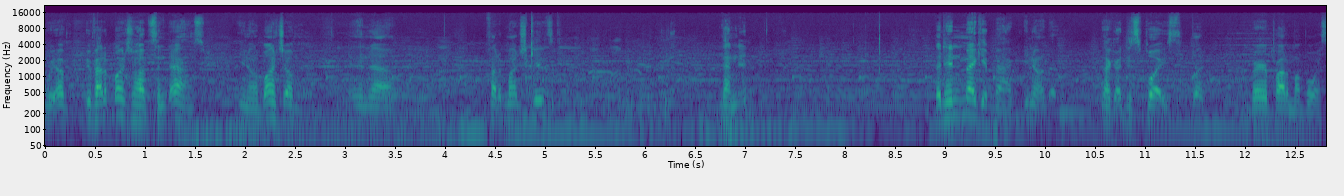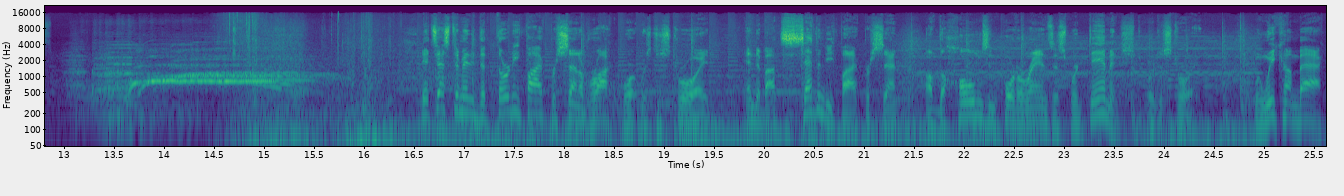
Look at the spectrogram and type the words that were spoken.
We have, we've had a bunch of ups and downs, you know, a bunch of them. and uh, I've had a bunch of kids that, did, that didn't make it back, you know, that, that got displaced, but I'm very proud of my boys. It's estimated that 35% of Rockport was destroyed, and about 75% of the homes in Port Aransas were damaged or destroyed. When we come back,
